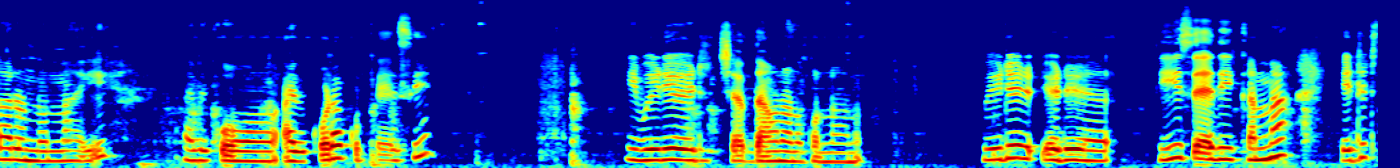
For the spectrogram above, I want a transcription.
ఇంకా రెండు ఉన్నాయి. అవి కో అవి కూడా కుట్టేసి ఈ వీడియో ఎడిట్ చేద్దామని అనుకున్నాను. వీడియో ఎడి తీసేది కన్నా ఎడిట్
